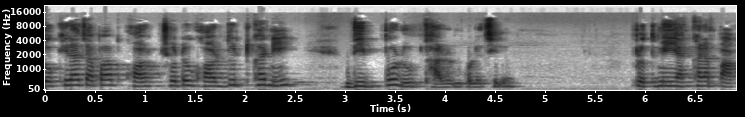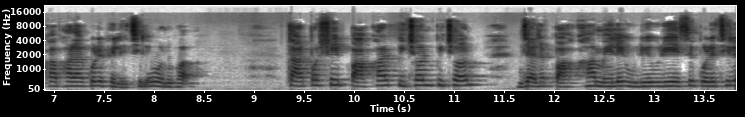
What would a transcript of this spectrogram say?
দক্ষিণা চাপা ঘর, ছোট ঘর দুটখানি দিব্য রূপ ধারণ করেছিল। প্রথমেই একখানা পাকা ভাড়া করে ফেলেছিল অনুভব। তারপর সেই পাখার পিছন পিছন যেন পাখা মেলে উড়ে উড়ে এসে পড়েছিল।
